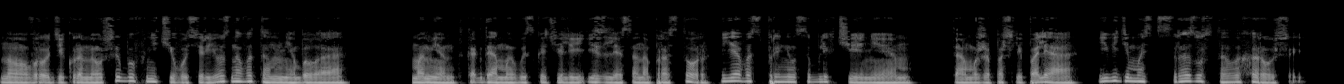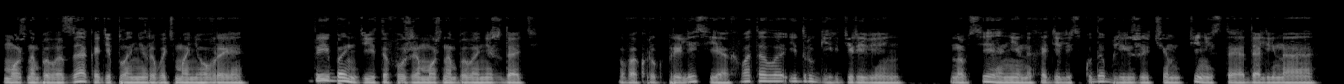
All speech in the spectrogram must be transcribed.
но вроде кроме ушибов ничего серьезного там не было. Момент, когда мы выскочили из леса на простор, я воспринял с облегчением. Там уже пошли поля, и видимость сразу стала хорошей. Можно было загоди планировать маневры. Да и бандитов уже можно было не ждать. Вокруг Прилесья хватало и других деревень, но все они находились куда ближе, чем тенистая долина.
